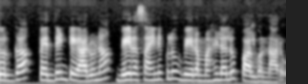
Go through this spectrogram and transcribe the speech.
దుర్గా పెద్దింటి అరుణ వీర సైనికులు వీర మహిళలు పాల్గొన్నారు.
